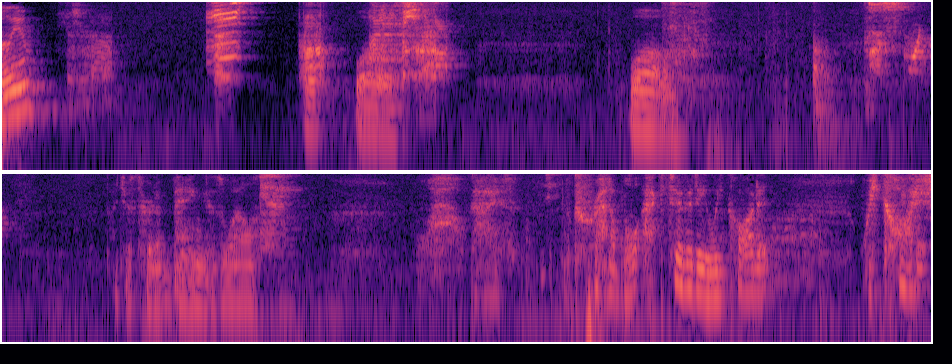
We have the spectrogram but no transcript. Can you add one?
William? Whoa. Whoa. I just heard a bang as well. Wow, guys. Incredible activity. We caught it. We caught it.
